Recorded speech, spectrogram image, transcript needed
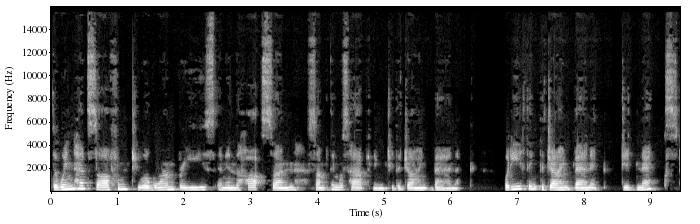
The wind had softened to a warm breeze, and in the hot sun, something was happening to the giant bannock. What do you think the giant bannock did next?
